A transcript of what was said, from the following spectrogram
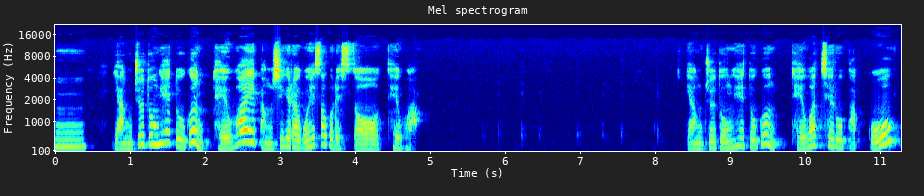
음, 양주동 해독은 대화의 방식이라고 해석을 했어. 대화. 양주동 해독은 대화체로 봤고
